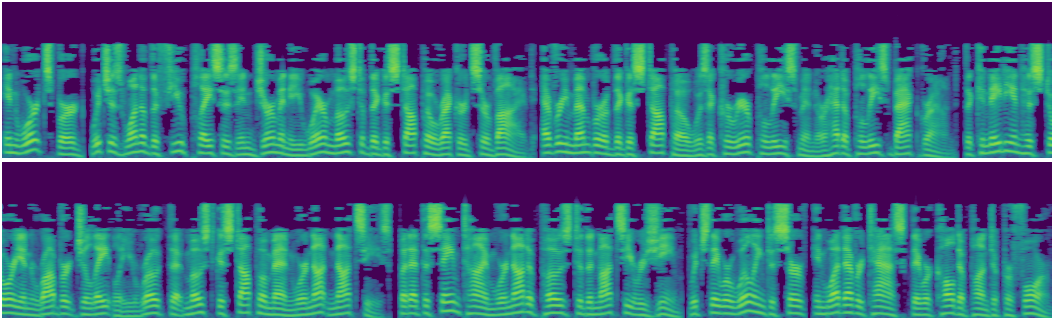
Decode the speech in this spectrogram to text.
In Würzburg, which is one of the few places in Germany where most of the Gestapo records survived, every member of the Gestapo was a career policeman or had a police background. The Canadian historian Robert Gellately wrote that most Gestapo men were not Nazis, but at the same time were not opposed to the Nazi regime, which they were willing to serve, in whatever task they were called upon to perform.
